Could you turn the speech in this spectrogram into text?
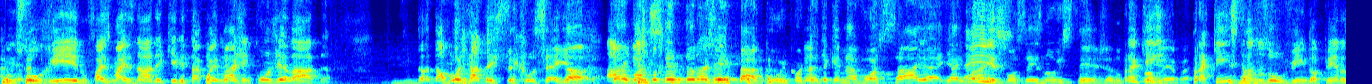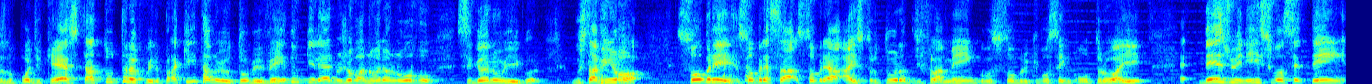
Não sorri, não faz mais nada, é que ele tá com a imagem congelada. Dá, dá, uma olhada aí se você consegue. Não, tá, eu estou tentando ajeitar, O importante é que a minha voz saia e a é imagem é de vocês não esteja. Não pra tem quem, problema. Para quem está nos ouvindo apenas no podcast, tá tudo tranquilo. Para quem está no YouTube vendo, Guilherme Giovanoni é o novo Cigano Igor. Gustavinho, sobre, sobre, essa, sobre a, a estrutura de Flamengo, sobre o que você encontrou aí. É, desde o início, você tem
